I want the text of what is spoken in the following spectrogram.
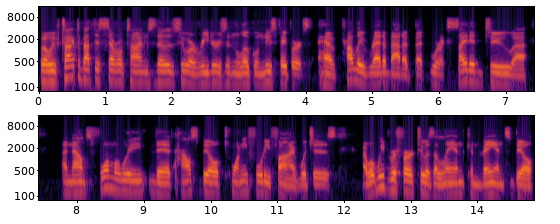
Well, we've talked about this several times. Those who are readers in the local newspapers have probably read about it, but we're excited to uh, announced formally that House Bill 2045, which is uh, what we'd refer to as a land conveyance bill,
